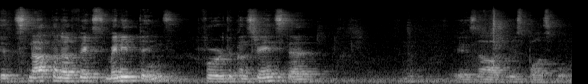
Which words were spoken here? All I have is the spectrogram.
it's not gonna fix many things for the constraints that is not responsible.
